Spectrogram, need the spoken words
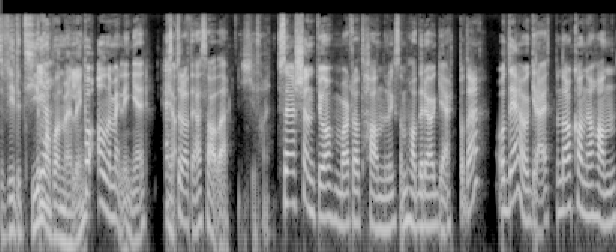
til fire timer Ja, på en melding? På alle meldinger. Etter at jeg sa det. Ikke sant. Så jeg skjønte jo åpenbart at han liksom hadde reagert på det, og det er jo greit, men da kan jo han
